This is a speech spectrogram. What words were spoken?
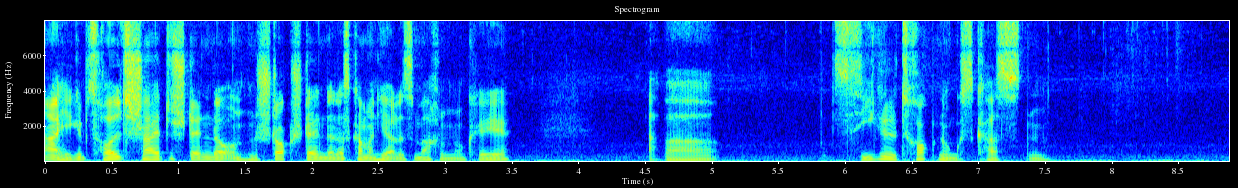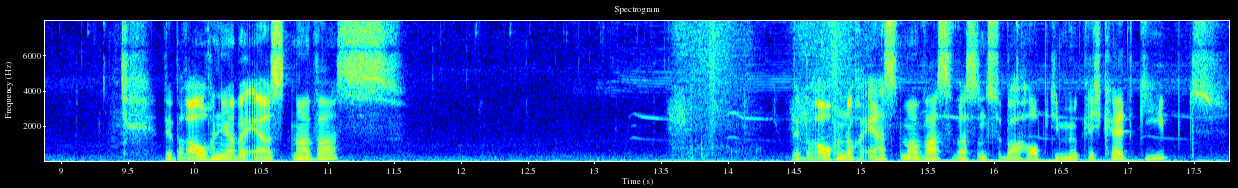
Ah, hier gibt es Holzscheiteständer und einen Stockständer. Das kann man hier alles machen, okay. Aber Ziegeltrocknungskasten. Wir brauchen ja aber erstmal was. Wir brauchen doch erstmal was, was uns überhaupt die Möglichkeit gibt,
